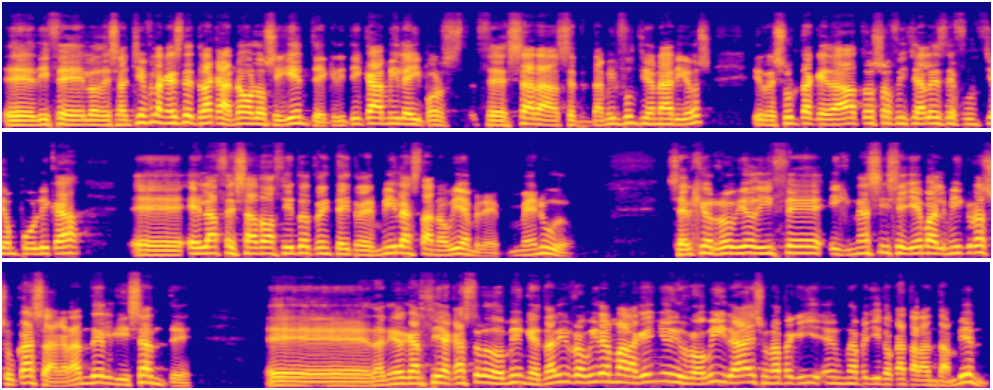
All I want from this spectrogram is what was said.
Eh, dice, lo de Sanchinflas es de traca. No, lo siguiente. Critica a Milei por cesar a 70.000 funcionarios y resulta que datos oficiales de función pública eh, él ha cesado a 133.000 hasta noviembre. Menudo. Sergio Rubio dice, Ignasi se lleva el micro a su casa. Grande el guisante. Eh, Daniel García Castro Domínguez. Dani Rovira es malagueño y Rovira es un apellido, un apellido catalán también,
